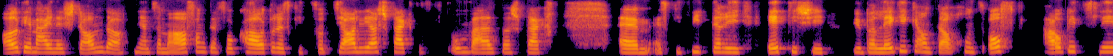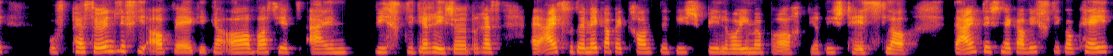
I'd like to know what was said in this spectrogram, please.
allgemeinen Standard. Wir haben es am Anfang davon gehabt, oder? es gibt soziale Aspekte, es gibt Umweltaspekte, ähm, es gibt weitere ethische Überlegungen und da kommt es oft auch ein bisschen auf persönliche Abwägungen an, was jetzt einem wichtiger ist. Oder es, äh, eines der mega bekannten Beispiele, wo immer gebracht wird, ist Tesla. Der eine ist mega wichtig, okay,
